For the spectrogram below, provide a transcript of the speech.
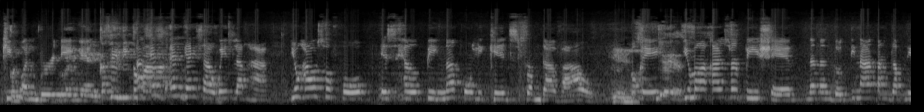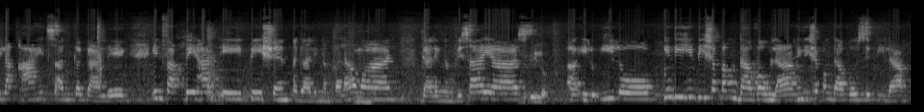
keep on burning and Kasi dito Ah, and, and guys ha, wait lang ha. Yung House of Hope is helping not only kids from Davao. Mm, Okay? yes. Yung mga cancer patient na nandun, tinatanggap nila kahit saan ka galing. In fact, they had a patient na galing ng Palawan, galing ng Visayas, Iloilo. ah, Iloilo. Hindi hindi siya pang Davao lang, hindi siya pang Davao City lang.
